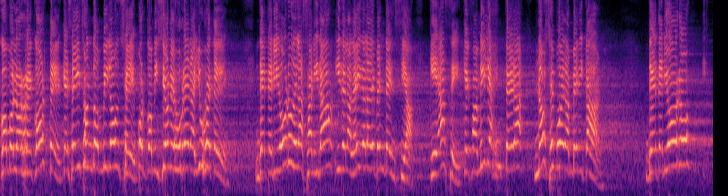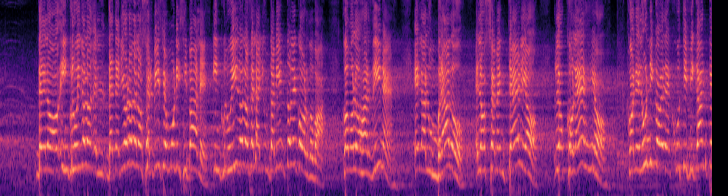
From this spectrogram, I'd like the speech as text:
como los recortes que se hizo en 2011 por comisiones obreras y UGT, deterioro de la sanidad y de la ley de la dependencia, que hace que familias enteras no se puedan medicar. Deterioro de los, incluido el deterioro de los servicios municipales, incluidos los del Ayuntamiento de Córdoba, como los jardines, el alumbrado, los cementerios, los colegios, con el único justificante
